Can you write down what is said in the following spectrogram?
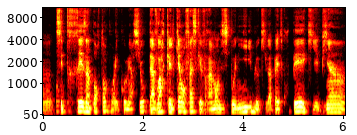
Euh. C'est très important pour les commerciaux d'avoir quelqu'un en face qui est vraiment disponible, qui va pas être coupé et qui est bien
